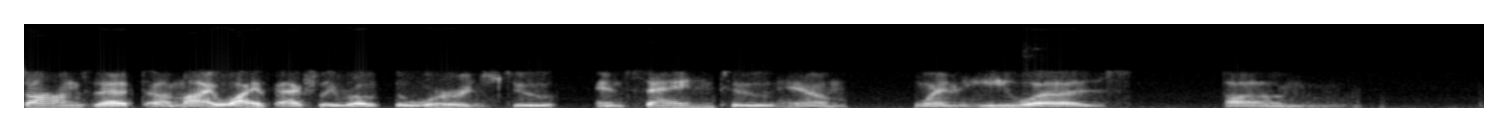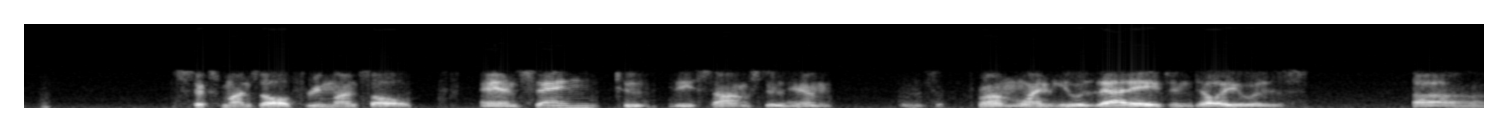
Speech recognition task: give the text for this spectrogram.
songs that uh, my wife actually wrote the words to and sang to him when he was um, six months old, three months old, and sang to these songs to him from when he was that age until he was uh,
